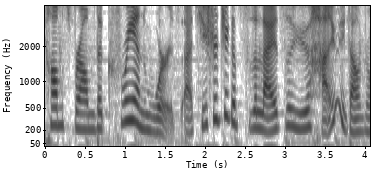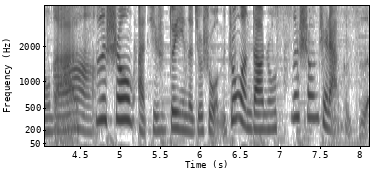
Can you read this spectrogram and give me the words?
comes from the Korean words 啊，其实这个词来自于韩语当中的啊，啊私生啊，其实对应的就是我们中文当中私生这两个字。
